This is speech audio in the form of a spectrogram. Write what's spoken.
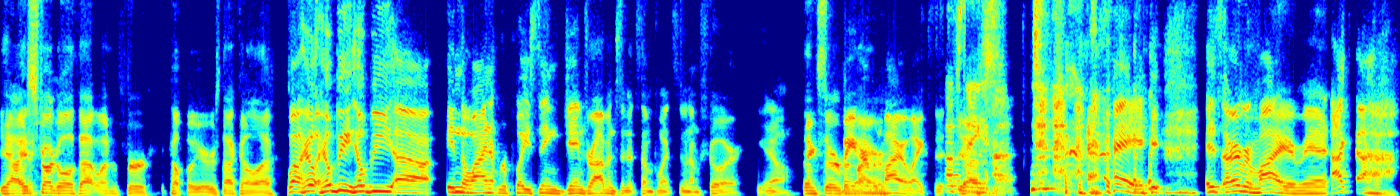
Yeah, I Wonderful. struggle with that one for a couple of years. Not gonna lie. Well, he'll he'll be he'll be uh in the lineup replacing James Robinson at some point soon. I'm sure. You know, Thanks, to Urban Urban Meyer. Urban Meyer likes it. Stop Yes. saying hey, it's Urban Meyer, man. I ah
